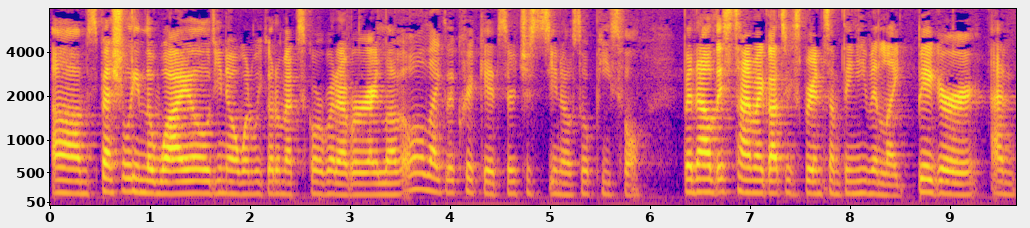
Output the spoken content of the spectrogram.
um, especially in the wild. You know, when we go to Mexico or whatever, I love oh, like the crickets. They're just you know so peaceful. But now this time, I got to experience something even like bigger and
